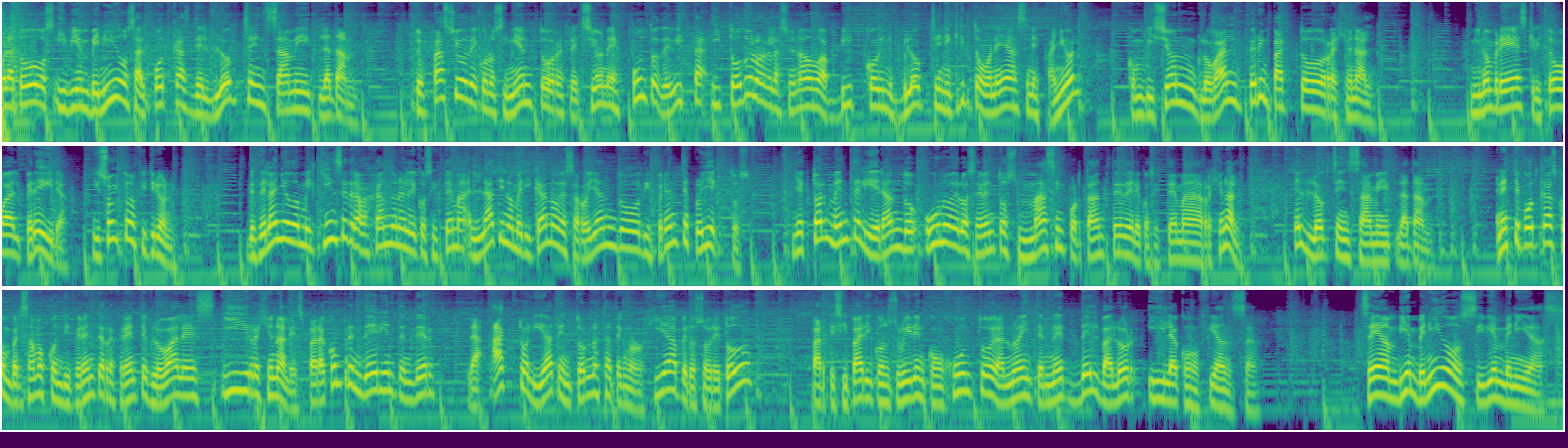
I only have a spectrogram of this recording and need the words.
Hola a todos y bienvenidos al podcast del Blockchain Summit Latam. Tu espacio de conocimiento, reflexiones, puntos de vista y todo lo relacionado a Bitcoin, blockchain y criptomonedas en español, con visión global pero impacto regional. Mi nombre es Cristóbal Pereira y soy tu anfitrión. Desde el año 2015 trabajando en el ecosistema latinoamericano desarrollando diferentes proyectos y actualmente liderando uno de los eventos más importantes del ecosistema regional, el Blockchain Summit Latam. En este podcast conversamos con diferentes referentes globales y regionales para comprender y entender la actualidad en torno a esta tecnología, pero sobre todo participar y construir en conjunto la nueva Internet del valor y la confianza. Sean bienvenidos y bienvenidas.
